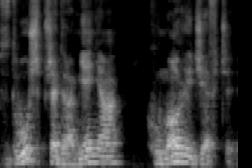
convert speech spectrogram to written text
wzdłuż przedramienia humory dziewczyn.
